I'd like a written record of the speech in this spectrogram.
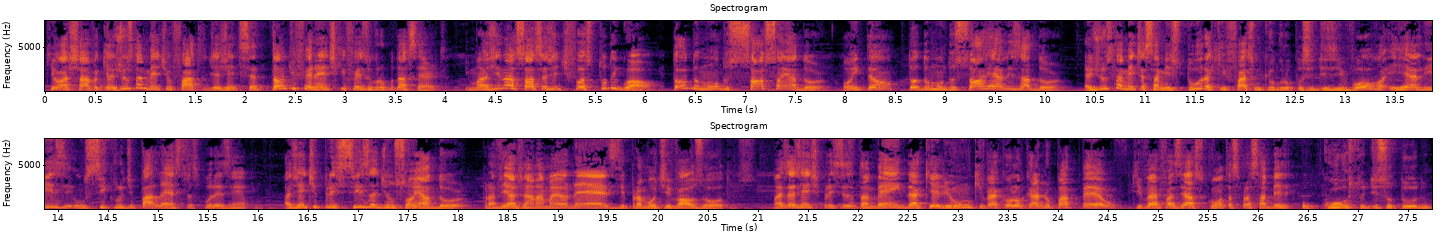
que eu achava que é justamente o fato de a gente ser tão diferente que fez o grupo dar certo. Imagina só se a gente fosse tudo igual, todo mundo só sonhador, ou então todo mundo só realizador. É justamente essa mistura que faz com que o grupo se desenvolva e realize um ciclo de palestras, por exemplo. A gente precisa de um sonhador para viajar na maionese, para motivar os outros. Mas a gente precisa também daquele um que vai colocar no papel, que vai fazer as contas para saber o custo disso tudo.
